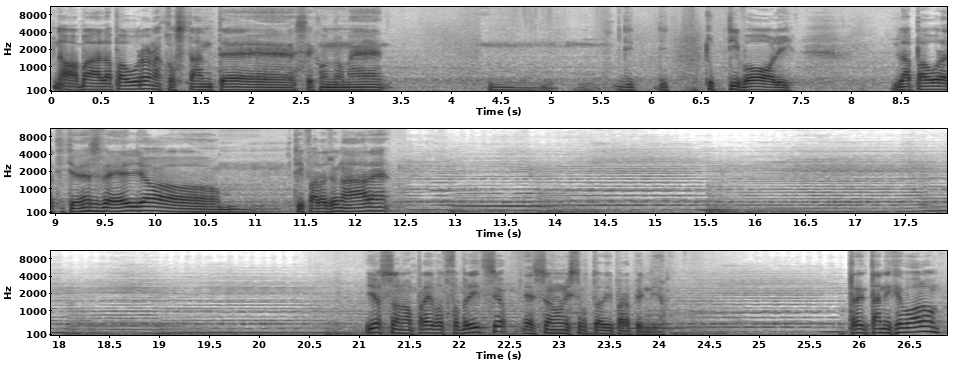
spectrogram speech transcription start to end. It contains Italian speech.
No, ma la paura è una costante, secondo me, mm, di, di tutti i voli. La paura ti tiene sveglio, mm, ti fa ragionare, Io sono Prevot Fabrizio e sono un istruttore di parapendio. 30 anni che volo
